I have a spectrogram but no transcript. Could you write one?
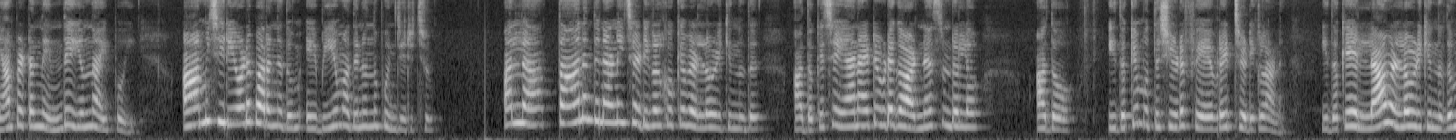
ഞാൻ പെട്ടെന്ന് എന്ത് ചെയ്യുന്നായിപ്പോയി ആമി ചിരിയോടെ പറഞ്ഞതും എബിയും അതിനൊന്ന് പുഞ്ചിരിച്ചു. അല്ല താൻ എന്തിനാണ് ഈ ചെടികൾക്കൊക്കെ വെള്ളം ഒഴിക്കുന്നത്? അതൊക്കെ ചെയ്യാനായിട്ട് ഇവിടെ ഗാർഡനേഴ്സ് ഉണ്ടല്ലോ. അതോ ഇതൊക്കെ മുത്തശ്ശിയുടെ ഫേവറേറ്റ് ചെടികളാണ്. ഇതൊക്കെ എല്ലാ വെള്ളം ഒഴിക്കുന്നതും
